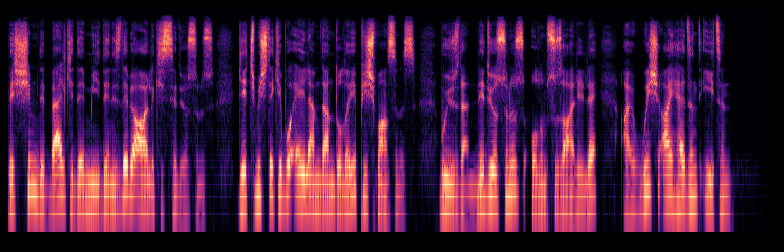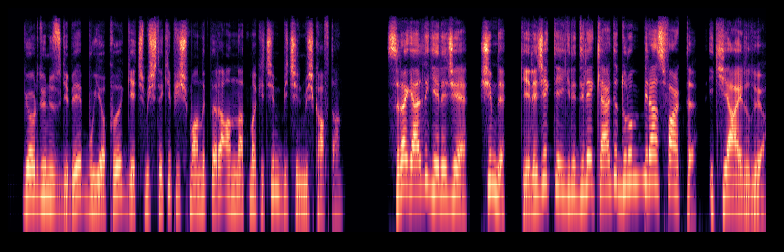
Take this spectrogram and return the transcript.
ve şimdi belki de midenizde bir ağırlık hissediyorsunuz. Geçmişteki bu eylemden dolayı pişmansınız. Bu yüzden ne diyorsunuz olumsuz haliyle? I wish I hadn't eaten. Gördüğünüz gibi bu yapı geçmişteki pişmanlıkları anlatmak için biçilmiş kaftan. Sıra geldi geleceğe. Şimdi gelecekle ilgili dileklerde durum biraz farklı. İkiye ayrılıyor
